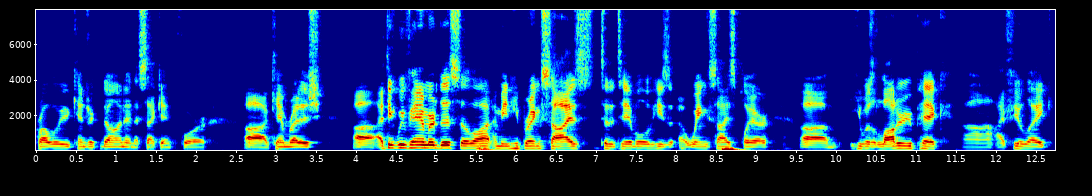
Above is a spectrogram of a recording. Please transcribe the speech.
probably Kendrick Nunn and a second for uh, Cam Reddish. Uh, I think we've hammered this a lot. I mean, he brings size to the table. He's a wing size player. Um, he was a lottery pick. Uh, I feel like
